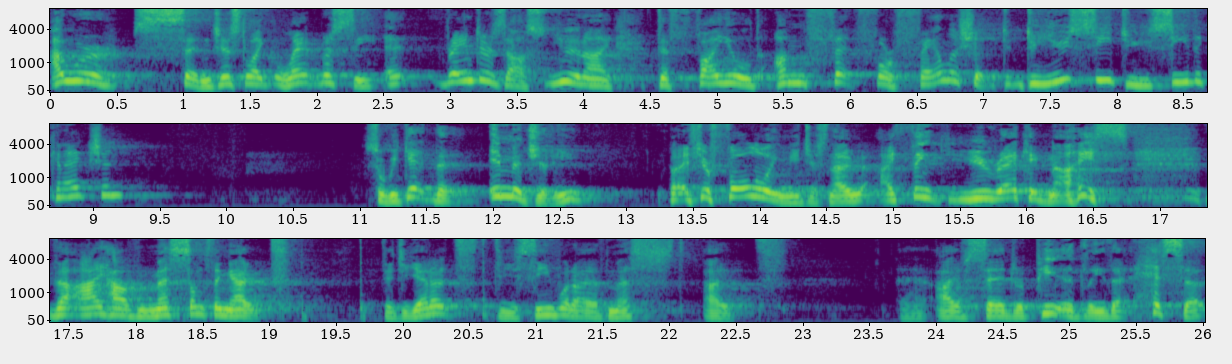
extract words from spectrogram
Our sin, just like leprosy, it renders us, you and I, defiled, unfit for fellowship. Do, do you see? Do you see the connection? So we get the imagery, but if you're following me just now, I think you recognize that I have missed something out. Did you get it? Do you see what I have missed out? Uh, I've said repeatedly that hyssop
